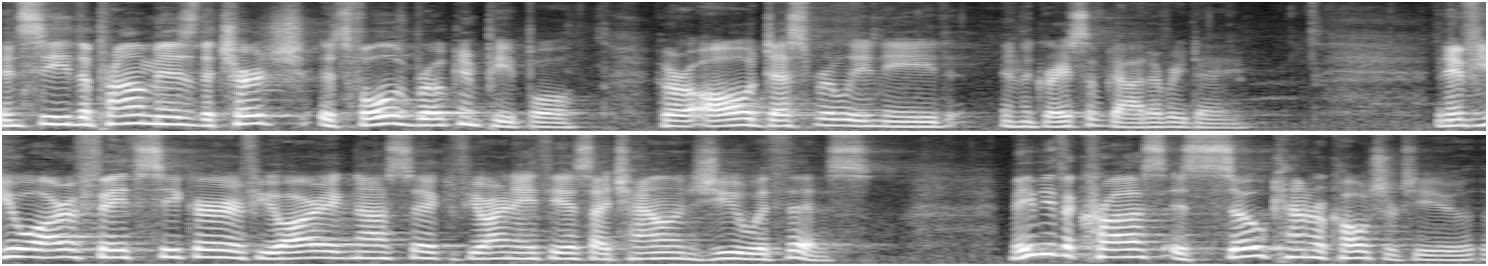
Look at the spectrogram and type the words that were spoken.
And see, the problem is the church is full of broken people who are all desperately need in the grace of God every day. And if you are a faith seeker, if you are agnostic, if you are an atheist, I challenge you with this. Maybe the cross is so counterculture to you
